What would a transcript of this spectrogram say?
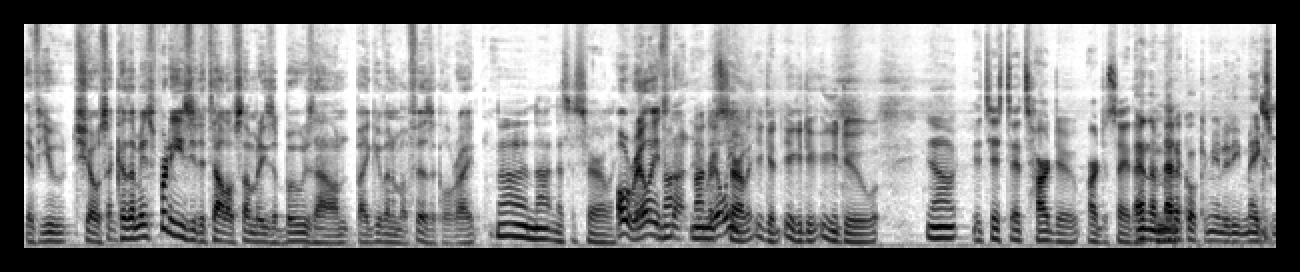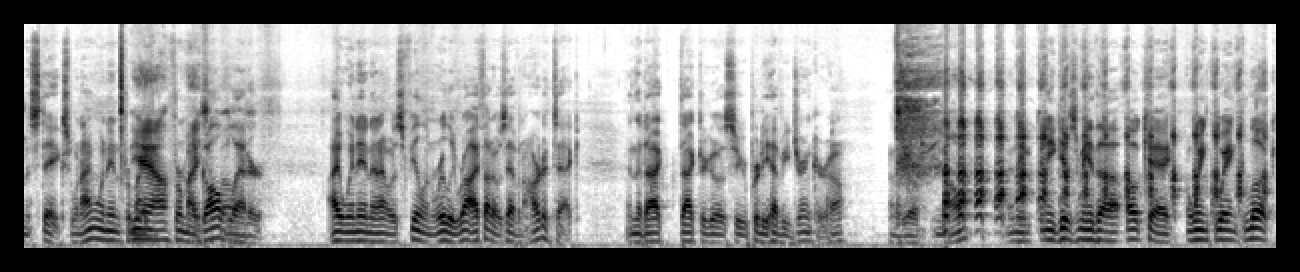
if you show some because I mean it's pretty easy to tell if somebody's a booze hound by giving them a physical, right? No, not necessarily. Oh, really? It's not, not- really? necessarily. You could you could do you could do. You know, it's just it's hard to hard to say that. And the then- medical community makes mistakes. When I went in for my Yeah, for my I suppose. gallbladder, I went in and I was feeling really raw. I thought I was having a heart attack, and the doc, doctor goes, "So you're a pretty heavy drinker, huh?" And I go, "No," and he, and he gives me the okay, wink, wink, look.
